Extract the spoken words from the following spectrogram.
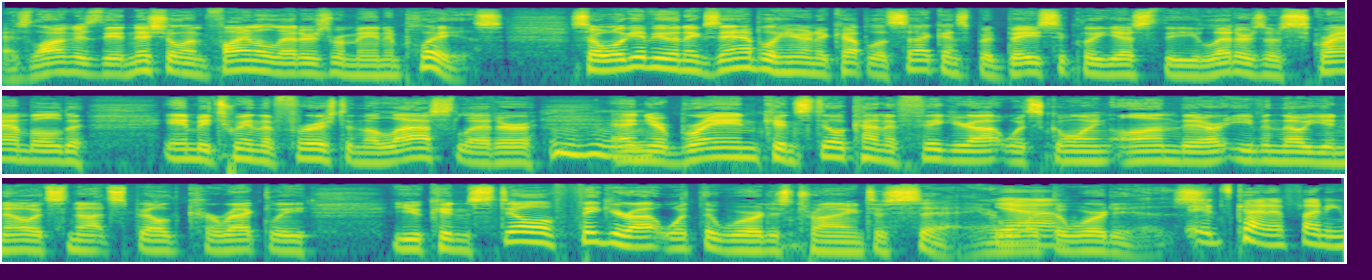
as long as the initial and final letters remain in place. So we'll give you an example here in a couple of seconds, but basically, yes, the letters are scrambled in between the first and the last letter, mm -hmm. and your brain can still kind of figure out what's going on there, even though you know it's not spelled correctly. You can still figure out what the word is trying to say or yeah, what the word is. It's kind of funny.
